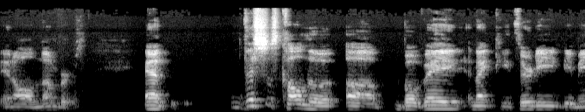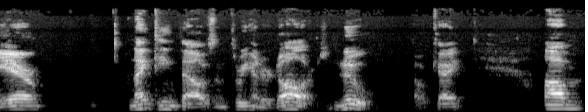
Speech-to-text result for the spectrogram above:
in, in all numbers. And this is called the uh, Bovet 1930 Dimier, $19,300, new, okay? Um,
